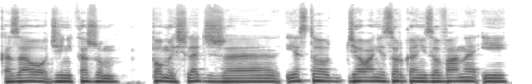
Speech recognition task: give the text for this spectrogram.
kazało dziennikarzom pomyśleć, że jest to działanie zorganizowane i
